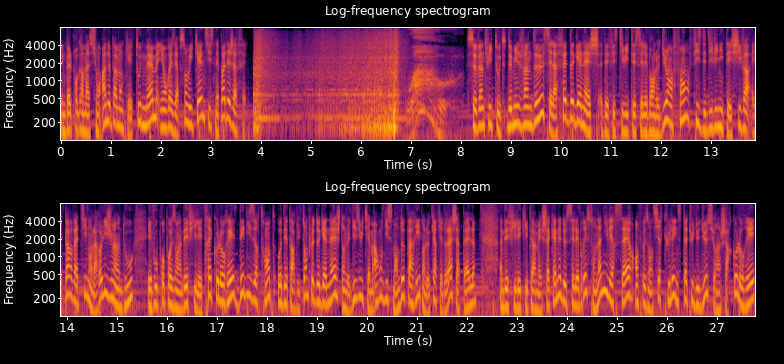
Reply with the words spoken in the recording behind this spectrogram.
Une belle programmation à ne pas manquer tout de même, et on réserve son week-end si ce n'est pas déjà fait. Ce 28 août 2022, c'est la fête de Ganesh, des festivités célébrant le dieu enfant, fils des divinités Shiva et Parvati dans la religion hindoue, et vous proposons un défilé très coloré dès 10h30 au départ du temple de Ganesh dans le 18e arrondissement de Paris, dans le quartier de la Chapelle. Un défilé qui permet chaque année de célébrer son anniversaire en faisant circuler une statue du dieu sur un char coloré,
